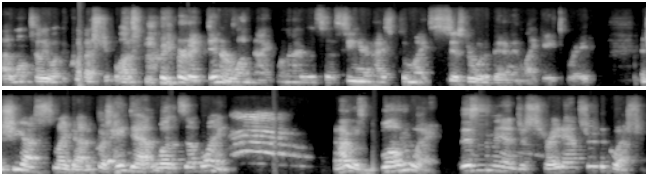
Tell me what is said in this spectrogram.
I won't tell you what the question was, but we were at dinner one night when I was a senior in high school. My sister would have been in like eighth grade. And she asks my dad a question, hey dad, what's a blank? And I was blown away. This man just straight answered the question.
